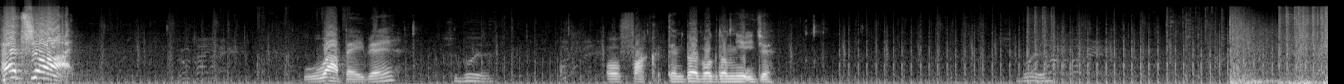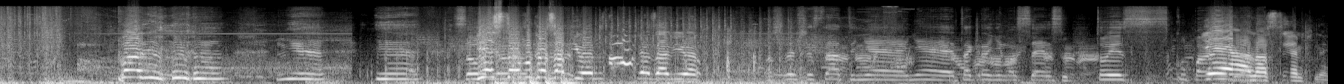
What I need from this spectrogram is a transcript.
Headshot! Ła, baby. Się boję. O fuck, ten bebok do mnie idzie. Się boję. Panie! Nie! Nie! Jest, znowu go zabiłem! Znowu go zabiłem! Lepsze staty, nie, nie, ta gra nie ma sensu. To jest skupa Yeah, gra. następny.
